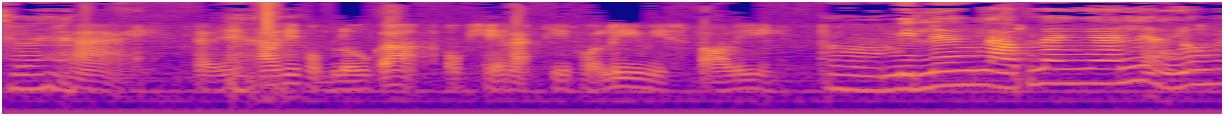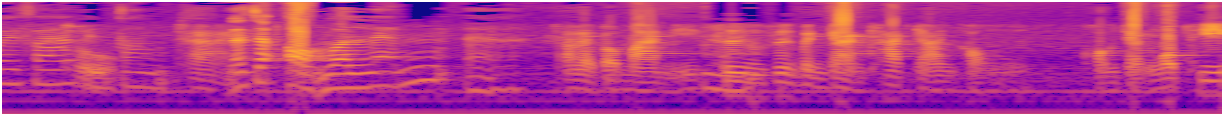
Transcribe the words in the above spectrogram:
ใช่ไหมฮะ ใช่ แต่เนี่ยอ่าเท่าที่ผมรู้ก็โอเคละทีโพลีมีสตอรี่อ๋อ มีเรื่องราวพลังงานเรื่องโรงไฟฟ้าถูเป็นกต้น ใช่ แล้วจะออกวันแลนอ่าอะไรประมาณนี้อืมซึ่งซึ่งเป็นการคาดการณ์ของของจากงบที่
